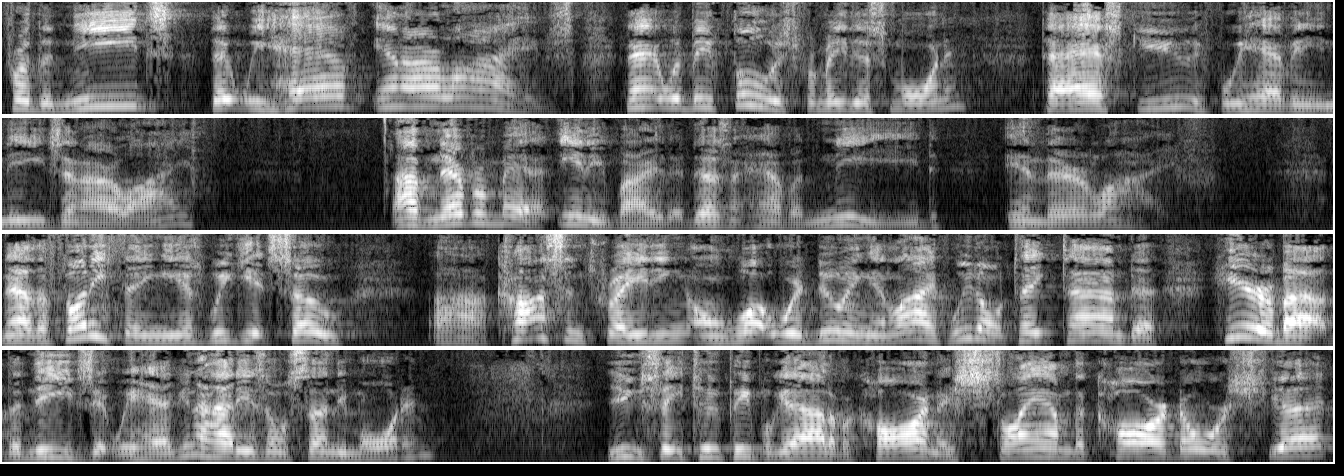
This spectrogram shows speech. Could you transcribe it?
for the needs that we have in our lives. Now, it would be foolish for me this morning to ask you if we have any needs in our life. I've never met anybody that doesn't have a need in their life. Now, the funny thing is, we get so uh, concentrating on what we're doing in life, we don't take time to hear about the needs that we have. You know how it is on Sunday morning? You can see two people get out of a car and they slam the car door shut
